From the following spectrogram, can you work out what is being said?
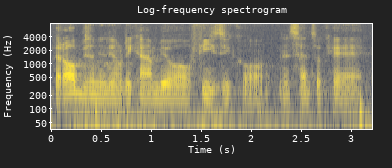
però ho bisogno di un ricambio fisico, nel senso che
